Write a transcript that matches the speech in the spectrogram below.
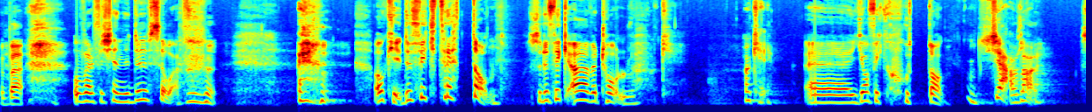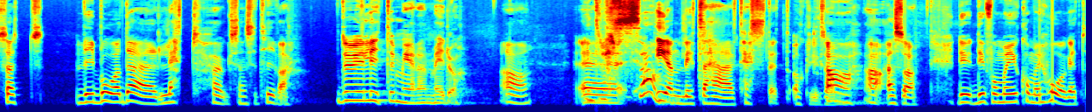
Bara, och varför känner du så? Okej, du fick 13. Så du fick över 12. Okej. Eh, jag fick 17. Jävlar. Så att vi båda är lätt högsensitiva. Du är lite mer än mig då. Ja. Intressant. enligt det här testet och liksom. Ja, ja. Alltså, det, det får man ju komma ihåg att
